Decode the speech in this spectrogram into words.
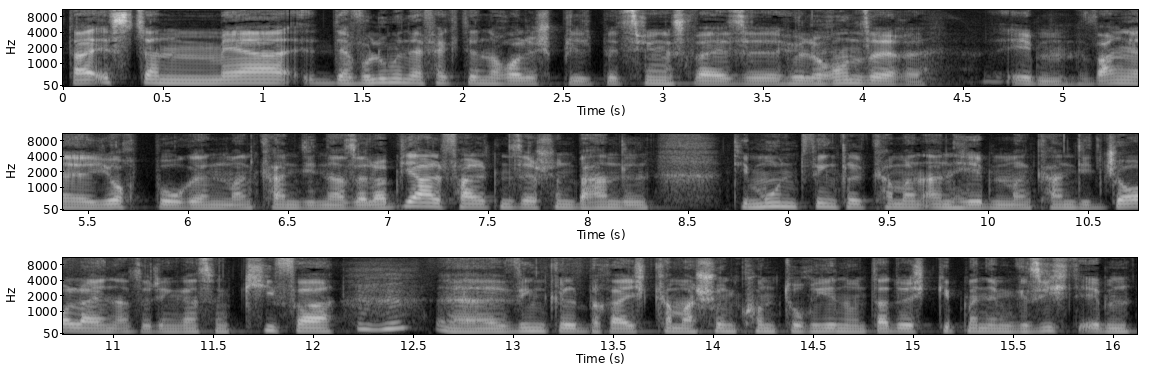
da ist dann mehr der Volumeneffekt, der eine Rolle spielt, beziehungsweise Hyaluronsäure. Eben Wange, Jochbogen, man kann die Nasolabialfalten sehr schön behandeln, die Mundwinkel kann man anheben, man kann die Jawline, also den ganzen Kieferwinkelbereich mhm. äh, kann man schön konturieren und dadurch gibt man dem Gesicht eben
